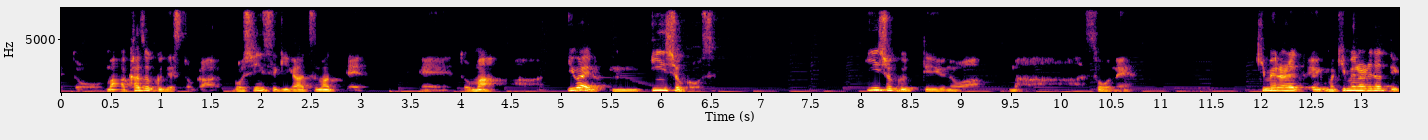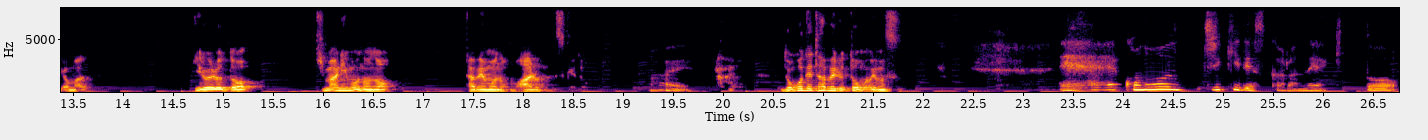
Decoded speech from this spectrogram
えっ、と、まあ家族ですとかご親戚が集まって、えっ、と、まあ、いわゆる、うん、飲食をする。飲食っていうのは、まあ、そうね、決められ、えまあ、決められたっていうか、まあ、いろいろと決まり物の食べ物もあるんですけど、はい。どこで食べると思います？えー、この時期ですからね、きっと。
